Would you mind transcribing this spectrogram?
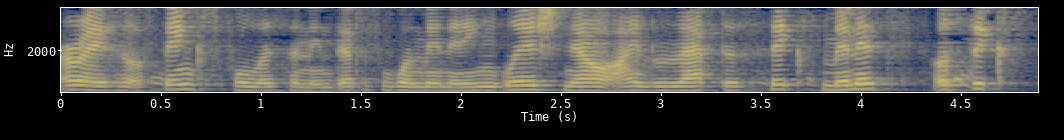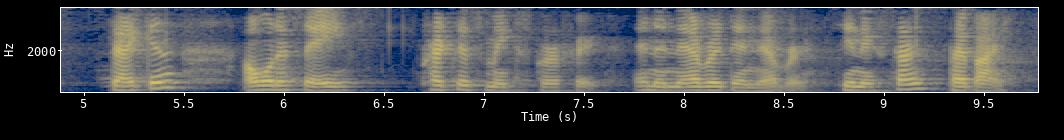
All right. So thanks for listening. That's one minute English. Now I left the six minutes or six second. I want to say practice makes perfect and then never then ever. See you next time. Bye bye.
